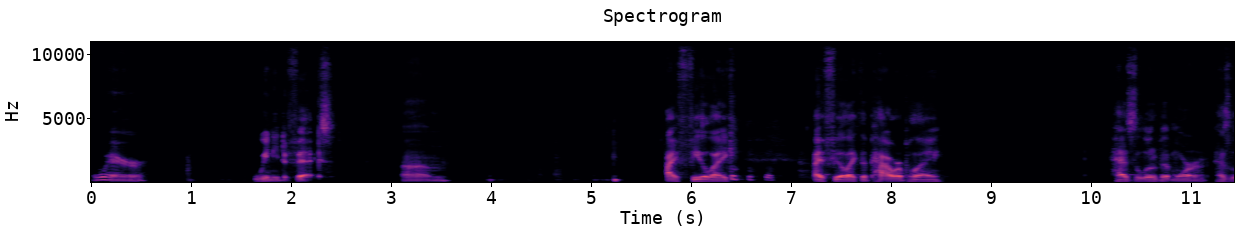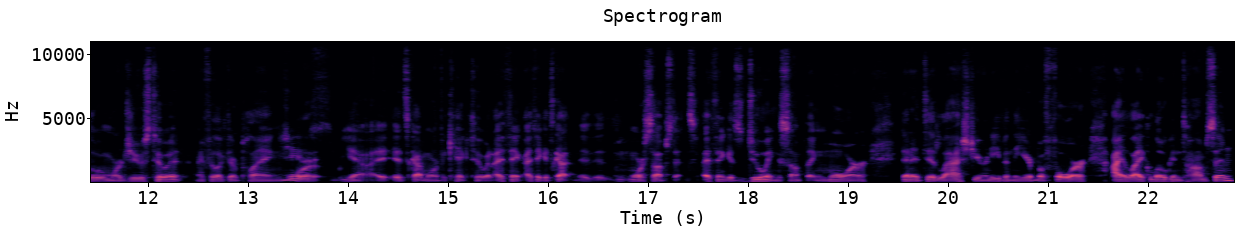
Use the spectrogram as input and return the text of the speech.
where we need to fix. Um, I feel like I feel like the power play has a little bit more has a little bit more juice to it. I feel like they're playing more. Yeah, it, it's got more of a kick to it. I think I think it's got more substance. I think it's doing something more than it did last year and even the year before. I like Logan Thompson.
